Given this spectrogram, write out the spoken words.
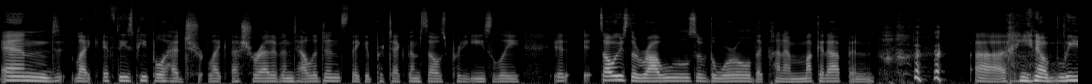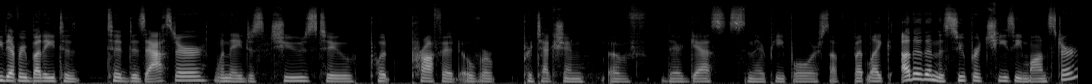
And like, if these people had sh- like a shred of intelligence, they could protect themselves pretty easily. It, it's always the Raouls of the world that kind of muck it up and, uh, you know, lead everybody to to disaster when they just choose to put profit over protection of their guests and their people or stuff. But like, other than the super cheesy monster,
